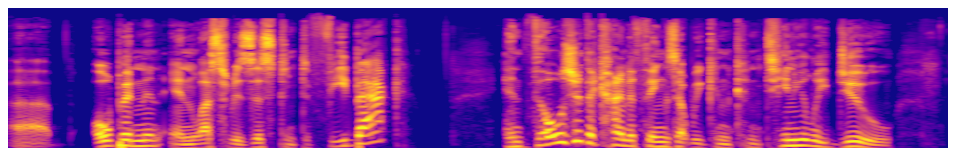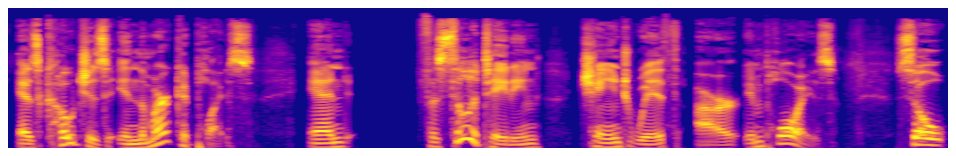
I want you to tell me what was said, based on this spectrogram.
uh, open and less resistant to feedback. And those are the kind of things that we can continually do as coaches in the marketplace and facilitating change with our employees. So,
